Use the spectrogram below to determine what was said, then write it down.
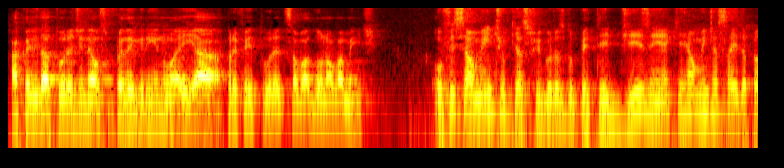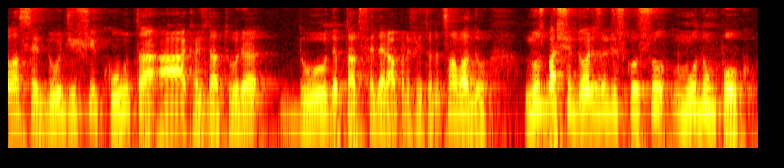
a candidatura de Nelson Pellegrino aí à Prefeitura de Salvador novamente. Oficialmente, o que as figuras do PT dizem é que realmente a saída pela SEDU dificulta a candidatura do deputado federal à Prefeitura de Salvador. Nos bastidores, o discurso muda um pouco.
